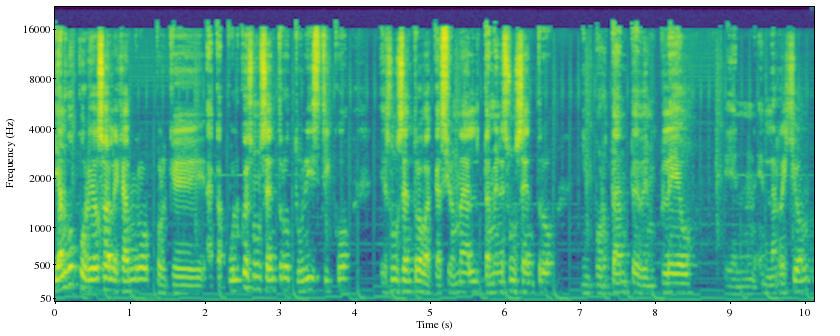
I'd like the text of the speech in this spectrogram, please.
Y algo curioso Alejandro, porque Acapulco es un centro turístico es un centro vacacional, también es un centro importante de empleo en, la región,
